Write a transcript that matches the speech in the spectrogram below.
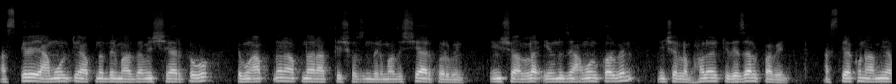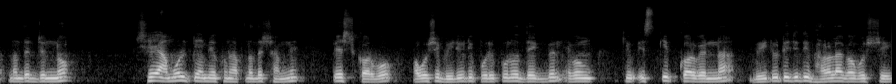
আজকের এই আমলটি আপনাদের মাঝে আমি শেয়ার করব এবং আপনারা আপনার আত্মীয় স্বজনদের মাঝে শেয়ার করবেন। ইনশাআল্লাহ এই অনুযায়ী আমল করবেন, ইনশাআল্লাহ ভালো একটি রেজাল্ট পাবেন। আজকে এখন আমি আপনাদের জন্য সেই আমলটি আমি এখন আপনাদের সামনে পেশ করব। অবশ্যই ভিডিওটি পরিপূর্ণ দেখবেন এবং কেউ স্কিপ করবেন না। ভিডিওটি যদি ভালো লাগে অবশ্যই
